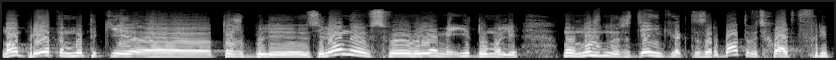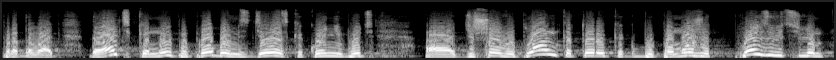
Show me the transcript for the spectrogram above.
Но при этом мы такие э, тоже были зеленые в свое время и думали, ну, нужно же деньги как-то зарабатывать, хватит фри продавать. Давайте-ка мы попробуем сделать какой-нибудь э, дешевый план, который как бы поможет пользователю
